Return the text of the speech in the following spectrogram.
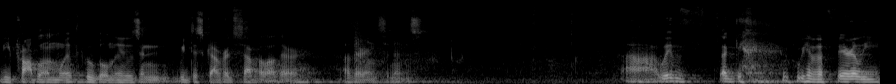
the problem with Google News, and we discovered several other, other incidents. Uh, we, have, again, we have a fairly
